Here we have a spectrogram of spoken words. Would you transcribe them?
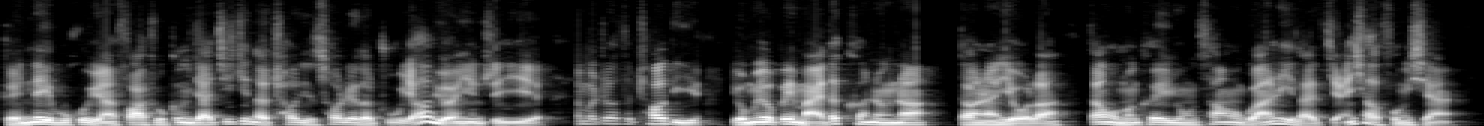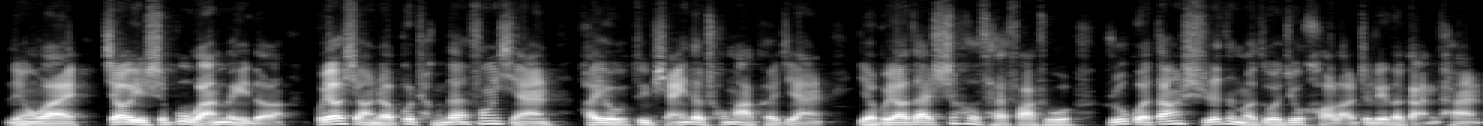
给内部会员发出更加激进的抄底策略的主要原因之一。那么这次抄底有没有被埋的可能呢？当然有了，但我们可以用仓位管理来减小风险。另外，交易是不完美的，不要想着不承担风险，还有最便宜的筹码可减，也不要在事后才发出“如果当时怎么做就好了”之类的感叹。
